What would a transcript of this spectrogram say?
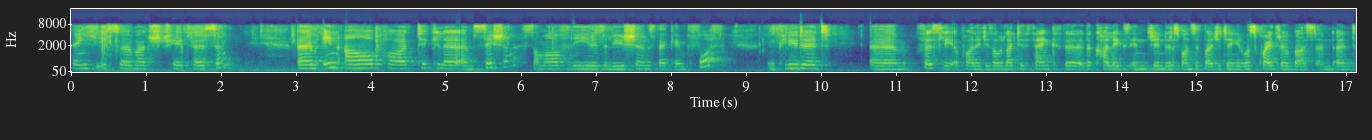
Thank you so much, Chairperson. Um, in our particular um, session, some of the resolutions that came forth included um, firstly, apologies. I would like to thank the, the colleagues in gender responsive budgeting. It was quite robust and, and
